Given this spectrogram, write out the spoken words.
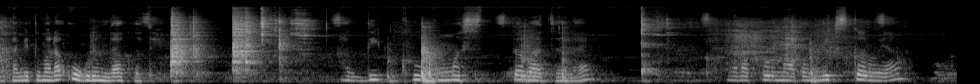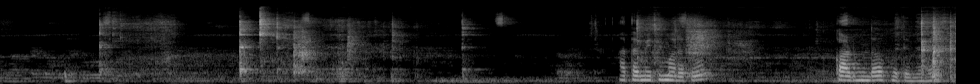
आता मी तुम्हाला उघडून दाखवते. अगदी खूप मस्त भात झाला आहे. याला पूर्ण आपण मिक्स करूया. आता मी तुम्हाला तो काढून दाखवते बघा.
